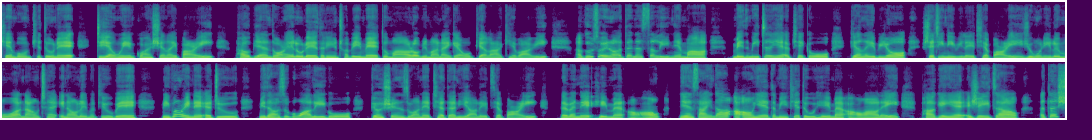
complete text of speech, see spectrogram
ခင်ပွန်ဖြစ်သူနဲ့တရားဝင်ကွာရှင်းလိုက်ပါတယ်။ ဖောက်ပြန်သွားတယ်လို့လည်းသတင်းထွက်ပေမဲ့သူမကတော့မြန်မာနိုင်ငံကိုပြန်လာခဲ့ပါပြီ။အခုဆိုရင်တော့အသက်24နှစ်မှာမင်းသမီးတရဲ့အဖြစ်ကိုပြန်လည်ပြီးတော့ရည်တည်နေပြီလေဖြစ်ပါတယ်။ရုံးတီလွေမိုးကနောက်ထပ်အိမ်တော်လေးမပြုတ်ပဲမိဘတွေနဲ့အတူမိသားစုဘဝလေးကိုပျော်ရွှင်စွာနဲ့ဖြတ်သန်းနေရလေးဖြစ်ပါတယ်။နံပါတ်1ဟေမန်အောင်အောင်ညင်ဆိုင်သားအောင်အောင်ရဲ့သမီးဖြစ်သူဟေမန်အောင်အောင်လေဖခင်ရဲ့အရေးကြောင့်အသက်၈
